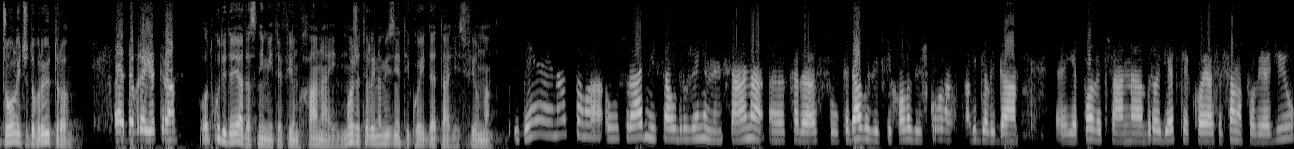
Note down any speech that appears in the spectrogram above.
Čolić, dobro jutro. E, dobro jutro. Otkud ideja da snimite film Hana i možete li nam iznijeti koji detalj iz filma? Ideja je nastala u suradnji sa udruženjem Mensana e, kada su pedagozi i psiholozi u školama vidjeli da e, je povećan broj djece koja se samo povređuju,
